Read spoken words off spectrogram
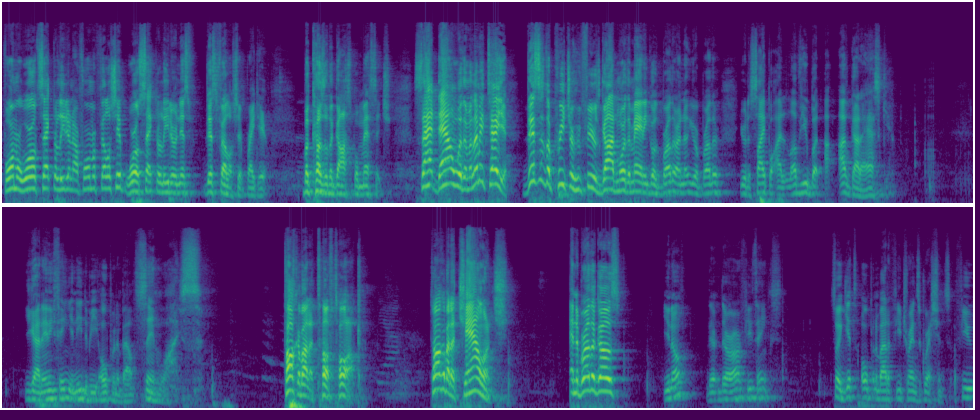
Former world sector leader in our former fellowship, world sector leader in this, this fellowship right here because of the gospel message. Sat down with him, and let me tell you, this is a preacher who fears God more than man. He goes, Brother, I know you're a brother, you're a disciple, I love you, but I, I've got to ask you. You got anything you need to be open about sin wise? Talk about a tough talk. Talk about a challenge. And the brother goes, You know, there, there are a few things. So he gets open about a few transgressions, a few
